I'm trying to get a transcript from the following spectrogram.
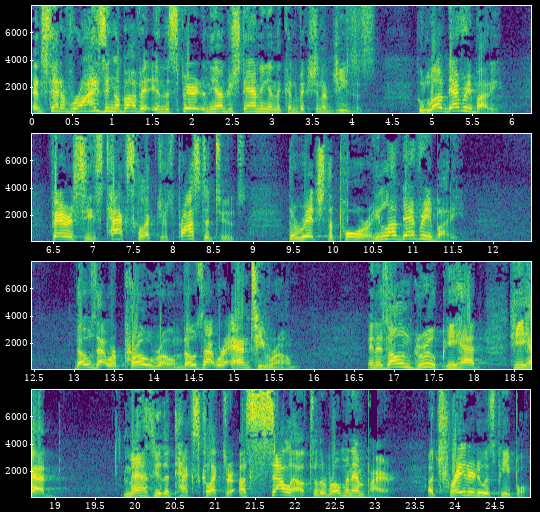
instead of rising above it in the spirit and the understanding and the conviction of Jesus, who loved everybody Pharisees, tax collectors, prostitutes, the rich, the poor. He loved everybody. Those that were pro Rome, those that were anti Rome. In his own group, he had, he had Matthew the tax collector, a sellout to the Roman Empire, a traitor to his people.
